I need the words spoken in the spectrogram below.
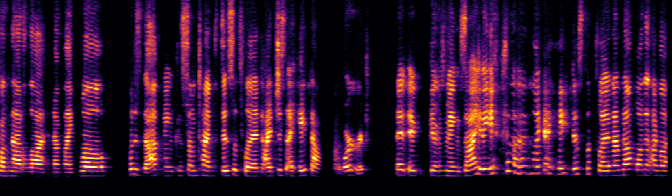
on that a lot. And I'm like, well, what does that mean? Because sometimes discipline, I just I hate that word it, it gives me anxiety. I'm like, I hate discipline. I'm not one of, I'm a,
